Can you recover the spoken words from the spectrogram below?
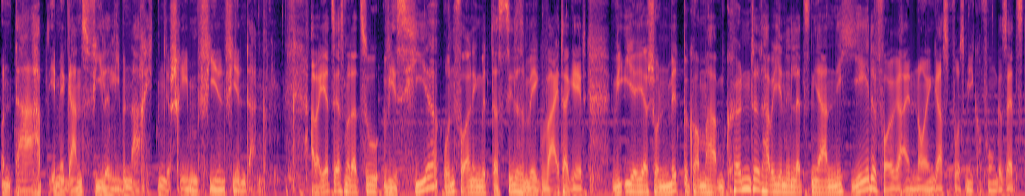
Und da habt ihr mir ganz viele liebe Nachrichten geschrieben. Vielen, vielen Dank. Aber jetzt erstmal dazu, wie es hier und vor allen Dingen mit Das Ziel ist im Weg weitergeht. Wie ihr ja schon mitbekommen haben könntet, habe ich in den letzten Jahren nicht jede Folge einen neuen Gast vors Mikrofon gesetzt,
